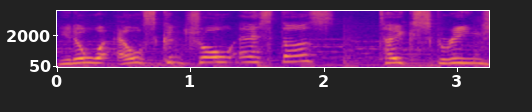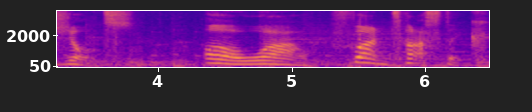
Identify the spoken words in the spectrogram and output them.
You know what else Control S does? Take screenshots. Oh wow, fantastic.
